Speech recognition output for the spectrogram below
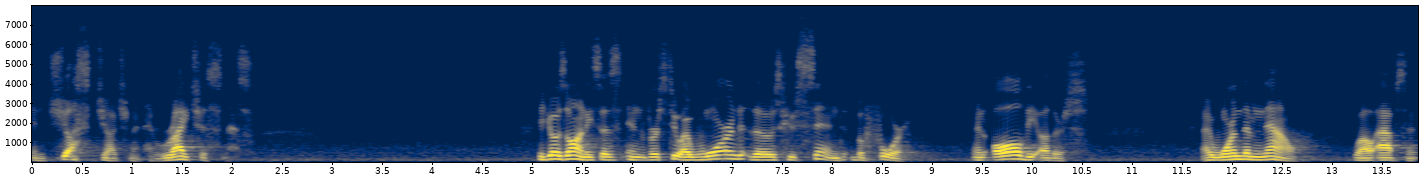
and just judgment and righteousness. He goes on, he says in verse 2 I warned those who sinned before, and all the others. I warn them now while absent,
